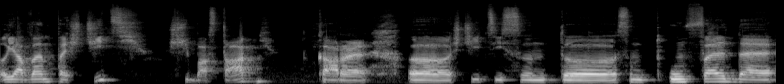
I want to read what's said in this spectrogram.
îi avem pe știți și bastardi care știții sunt, sunt un fel de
